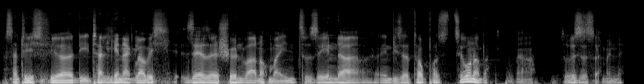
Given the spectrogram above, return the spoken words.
was natürlich für die Italiener, glaube ich, sehr, sehr schön war, nochmal ihn zu sehen da in dieser Top-Position, aber ja, so ist es am Ende.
